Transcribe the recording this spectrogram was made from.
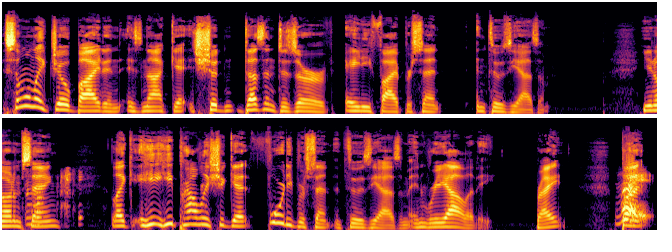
someone like Joe Biden is not get shouldn't doesn't deserve eighty five percent enthusiasm. You know what I'm uh-huh. saying? Like he he probably should get forty percent enthusiasm in reality, right? Right,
